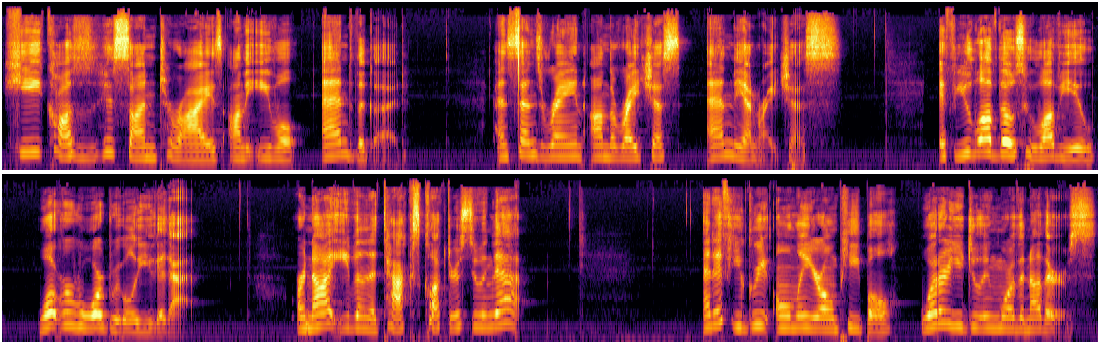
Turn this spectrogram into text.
He causes his sun to rise on the evil and the good, and sends rain on the righteous and the unrighteous. If you love those who love you, what reward will you get? Are not even the tax collectors doing that? And if you greet only your own people, what are you doing more than others?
